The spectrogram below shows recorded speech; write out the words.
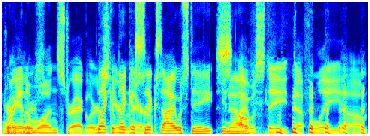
random Stragglers. ones, stragglers, like like a six Iowa State, you know. Iowa State definitely. um,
